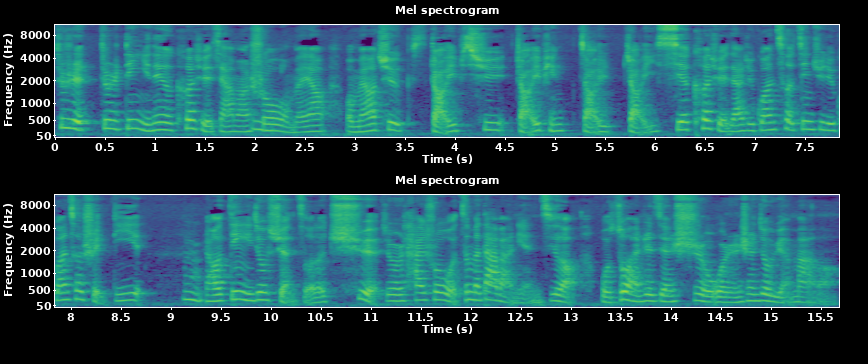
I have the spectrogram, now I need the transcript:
就是就是丁仪那个科学家嘛，说嗯我们要、我们要去找一批找一瓶找一找一些科学家去观测近距离观测水滴。嗯然后丁仪就选择了去，就是他说我这么大把年纪了，我做完这件事，我人生就圆满了。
